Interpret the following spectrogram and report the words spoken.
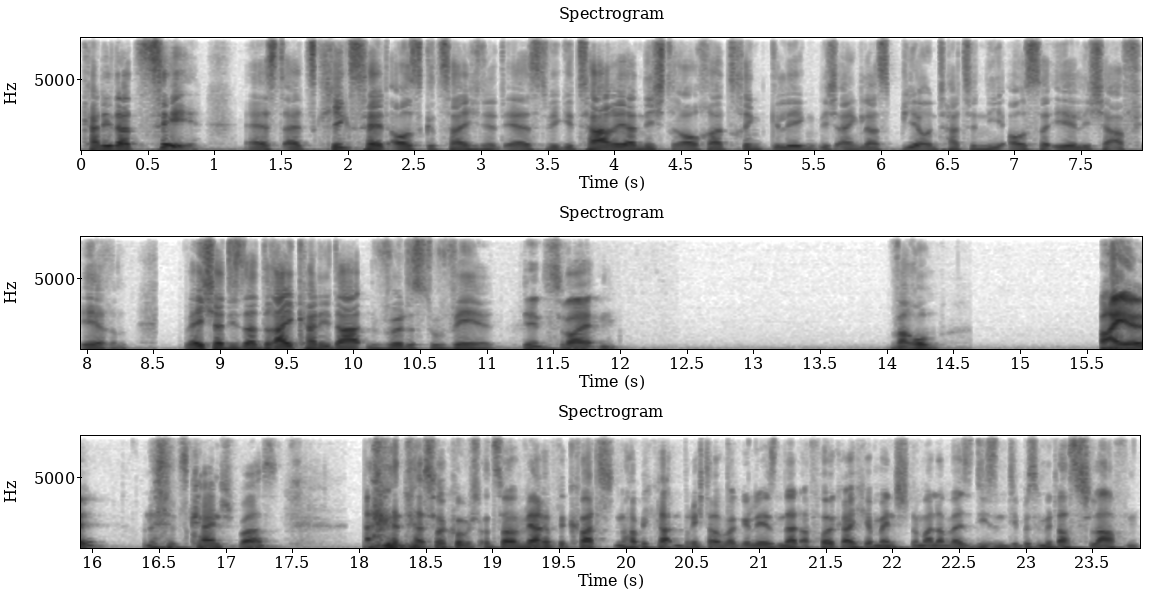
Kandidat C. Er ist als Kriegsheld ausgezeichnet. Er ist Vegetarier, Nichtraucher, trinkt gelegentlich ein Glas Bier und hatte nie außereheliche Affären. Welcher dieser drei Kandidaten würdest du wählen? Den zweiten. Warum? Weil, und das ist jetzt kein Spaß, das war komisch, und zwar während wir quatschten, habe ich gerade einen Bericht darüber gelesen, dass erfolgreiche Menschen normalerweise die sind, die bis mittags schlafen.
